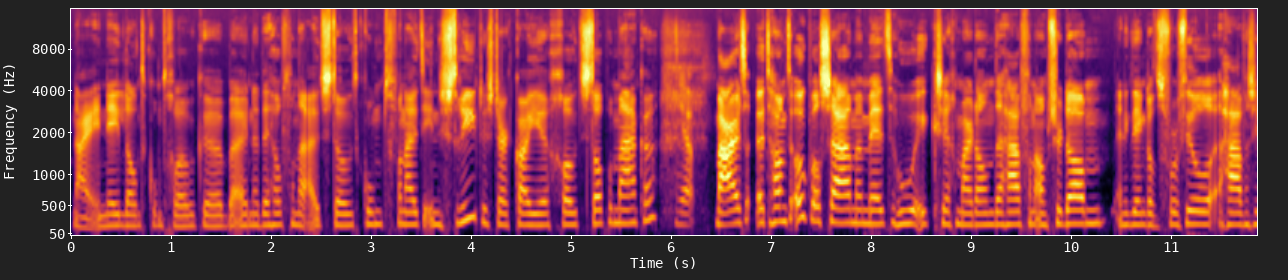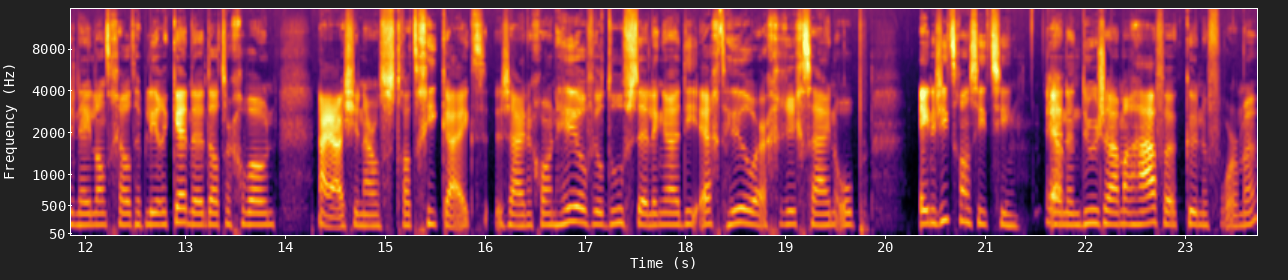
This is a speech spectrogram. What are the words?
nou ja, in Nederland komt geloof ik uh, bijna de helft van de uitstoot komt vanuit de industrie. Dus daar kan je grote stappen maken. Ja. Maar het, het hangt ook wel samen met hoe ik zeg maar dan de haven van Amsterdam. En ik denk dat het voor veel havens in Nederland geldt heb leren kennen. Dat er gewoon, nou ja, als je naar onze strategie kijkt, zijn er gewoon heel veel doelstellingen die echt heel erg gericht zijn op energietransitie en een duurzamere haven kunnen vormen.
